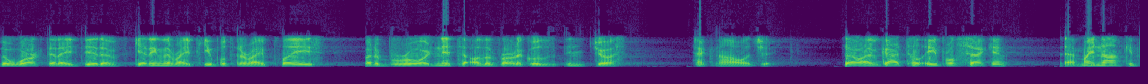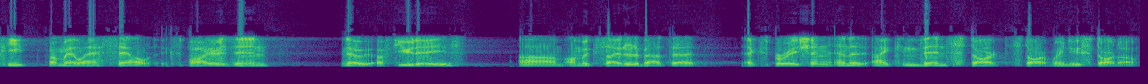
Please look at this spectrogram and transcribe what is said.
the work that I did of getting the right people to the right place but to broaden it to other verticals than just technology. So I've got till April 2nd that my non-compete from my last sale expires in you know a few days. Um, I'm excited about that expiration, and I can then start start my new startup.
